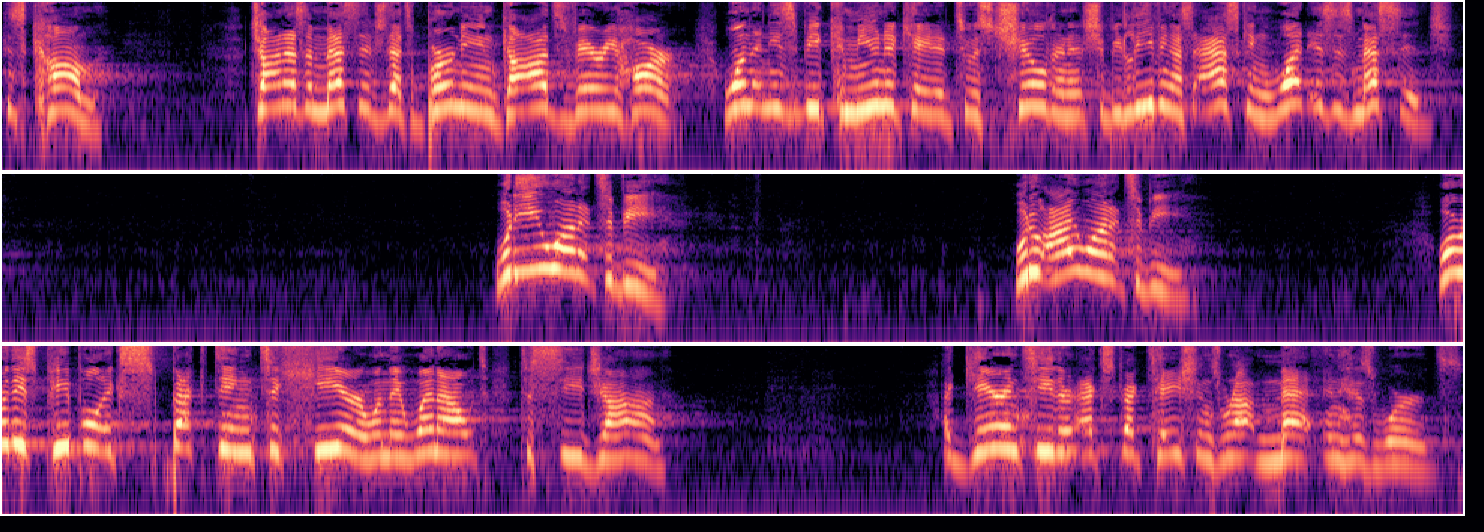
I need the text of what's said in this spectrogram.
has come. John has a message that's burning in God's very heart, one that needs to be communicated to his children. It should be leaving us asking, What is his message? What do you want it to be? What do I want it to be? What were these people expecting to hear when they went out to see John? I guarantee their expectations were not met in his words.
